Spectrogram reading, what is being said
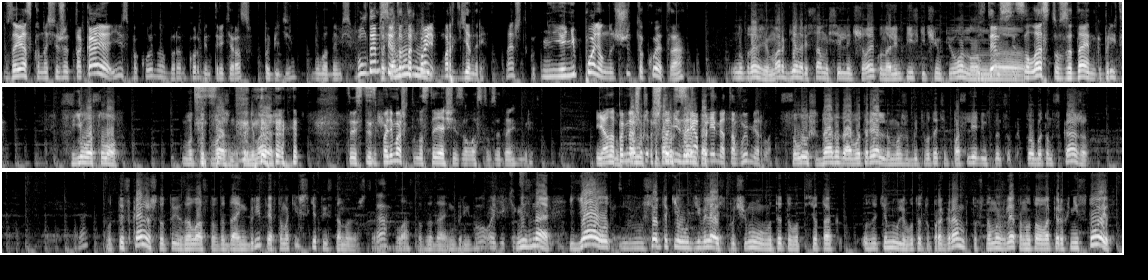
завязка на сюжет такая, и спокойно Бэрон Корбин третий раз победил Була Демпси. Бул Демпси Так а это нужно- такой Марк Генри. Знаешь, такой, «Не- я не понял, ну что это такое-то, а? Ну подожди, Марк Генри самый сильный человек, он олимпийский чемпион, Бул он Демпси э, The Last of the Dying Breed. с его слов. Вот тут важно, понимаешь? То есть ты понимаешь, кто настоящий The Last of the Dying Breed? Я Ну, напоминаю, потому что, что- что потому не что зря так- племя-то вымерло. Слушай, да-да-да, вот реально, может быть, вот этим последним, кто об этом скажет, Да? вот ты скажешь, что ты The Last of the Dying Breed, и автоматически ты становишься Да. Last of the Dying Breed. Ну, Эдди Не знаю, я вот все-таки удивляюсь, почему вот это вот все так затянули вот эту программу, потому что, на мой взгляд, оно того, во-первых, не стоит.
